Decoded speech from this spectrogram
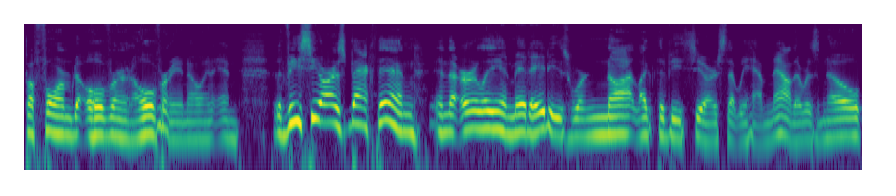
performed over and over, you know, and, and the VCRs back then in the early and mid 80s were not like the VCRs that we have now. There was no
